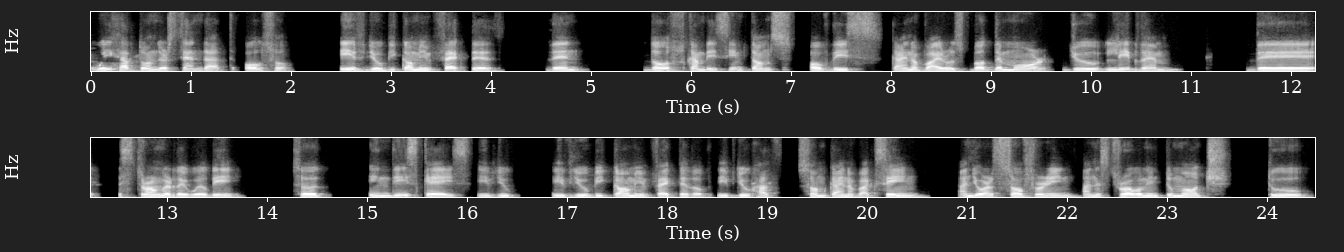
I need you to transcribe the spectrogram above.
we have to understand that also. If you become infected, then those can be symptoms of this kind of virus. But the more you leave them, the stronger they will be. So in this case, if you if you become infected or if you have some kind of vaccine and you are suffering and struggling too much to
